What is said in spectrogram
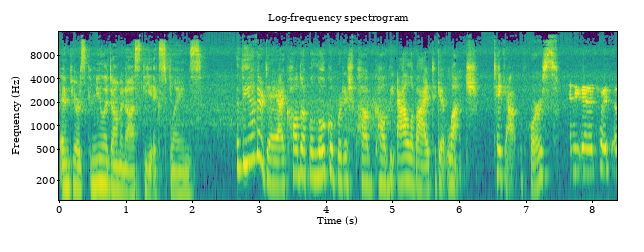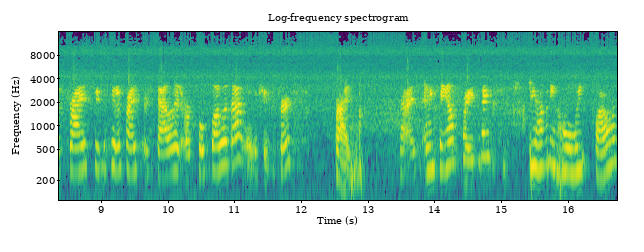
NPR's Camila Domonoske explains. The other day, I called up a local British pub called The Alibi to get lunch. Takeout, of course. And you get a choice of fries, sweet potato fries, or salad, or coleslaw with that. What would you prefer? Fries. Fries. Anything else for you today? Do you have any whole wheat flour?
